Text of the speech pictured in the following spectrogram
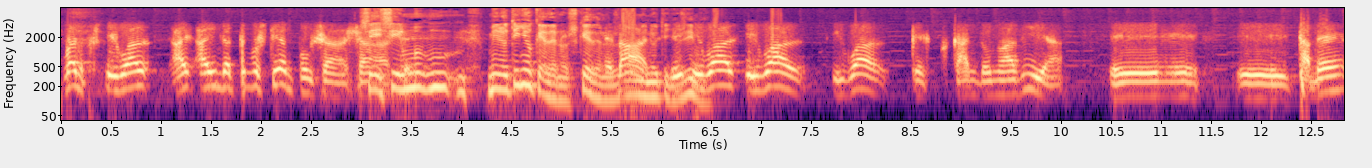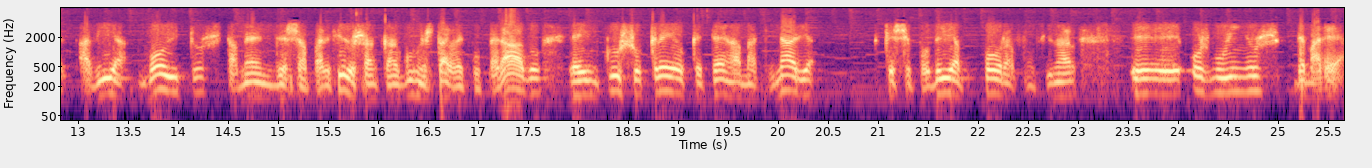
bueno, igual hai, ainda temos tempo xa. xa sí, sí, un minutiño quédenos, quédenos, da, minutiños. Dime. Igual, igual, igual que cando non había eh, eh, tamén había moitos tamén desaparecidos, aunque algún está recuperado e incluso creo que ten a maquinaria que se podría pôr a funcionar eh, os muiños de marea.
